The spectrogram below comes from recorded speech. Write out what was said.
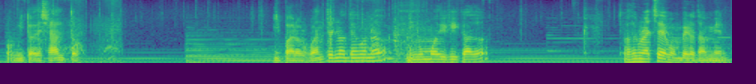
un poquito de salto. Y para los guantes no tengo nada, ningún modificador. Tengo que hacer un hacha de bombero también.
